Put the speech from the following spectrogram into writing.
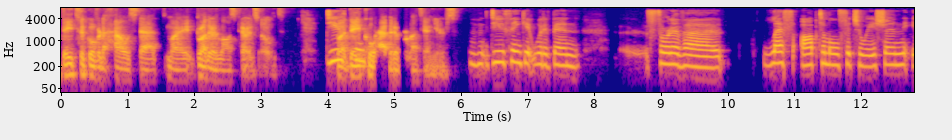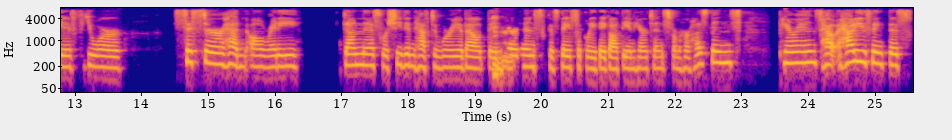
they took over the house that my brother-in-law's parents owned. Do you but they think, cohabited for about 10 years. Mm-hmm. Do you think it would have been uh, sort of a less optimal situation if your sister hadn't already done this where she didn't have to worry about the mm-hmm. inheritance because basically they got the inheritance from her husband's parents how how do you think this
